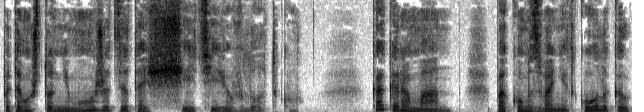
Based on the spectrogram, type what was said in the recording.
потому что он не может затащить ее в лодку. Как и роман «По ком звонит колокол»,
